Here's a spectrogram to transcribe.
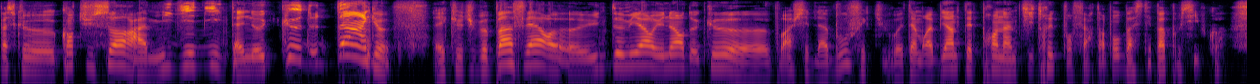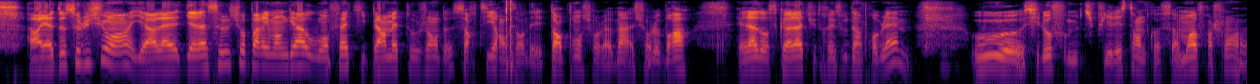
parce que quand tu sors à midi et demi, t'as une queue de dingue et que tu peux pas faire euh, une demi-heure, une heure de queue euh, pour acheter de la bouffe et que tu t'aimerais bien peut-être prendre un petit truc pour faire tampon, bah c'était pas possible quoi. Alors il y a deux solutions, hein. Il y a la, y a la solution Paris Manga où en fait ils permettent aux gens de sortir en faisant des tampons sur la main, sur le bras. Et là dans ce cas-là tu te résous d'un problème. Ou euh, sinon faut multiplier les stands quoi. Ça, moi franchement.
